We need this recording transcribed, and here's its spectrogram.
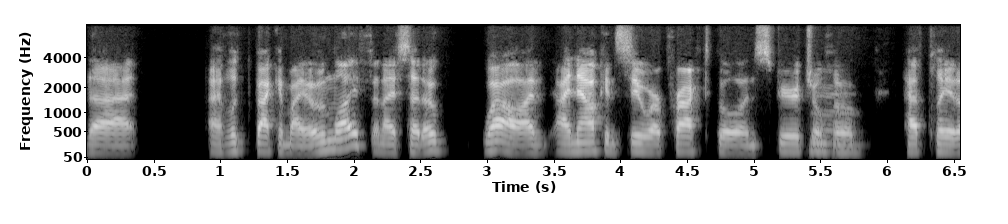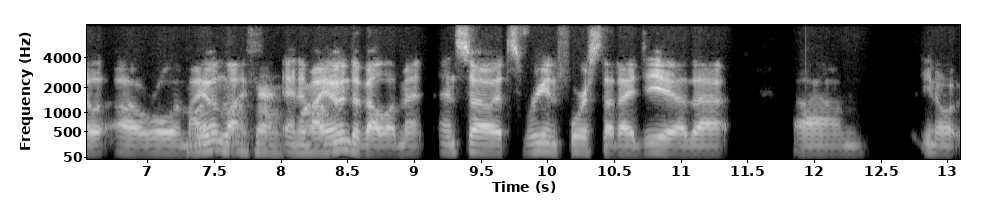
that I've looked back at my own life and I've said, oh wow, I, I now can see where practical and spiritual mm. hope have played a, a, role in my own life okay. and wow. in my own development. And so it's reinforced that idea that um, you know,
